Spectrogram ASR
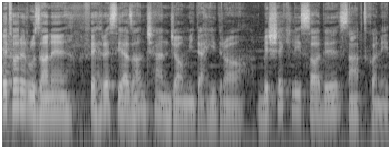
به طور روزانه فهرستی از آنچه انجام می دهید را به شکلی ساده ثبت کنید.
